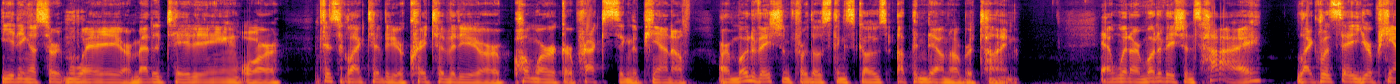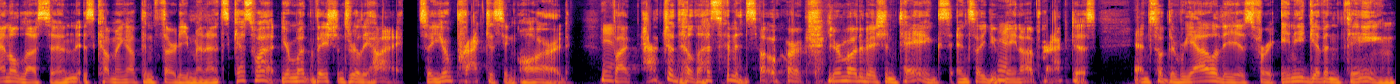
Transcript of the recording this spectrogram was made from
eating a certain way or meditating or physical activity or creativity or homework or practicing the piano, our motivation for those things goes up and down over time. And when our motivation's high, like let's say your piano lesson is coming up in 30 minutes, guess what? Your motivation's really high. So you're practicing hard. Yeah. But after the lesson is over, your motivation tanks. And so you yeah. may not practice. And so the reality is for any given thing,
